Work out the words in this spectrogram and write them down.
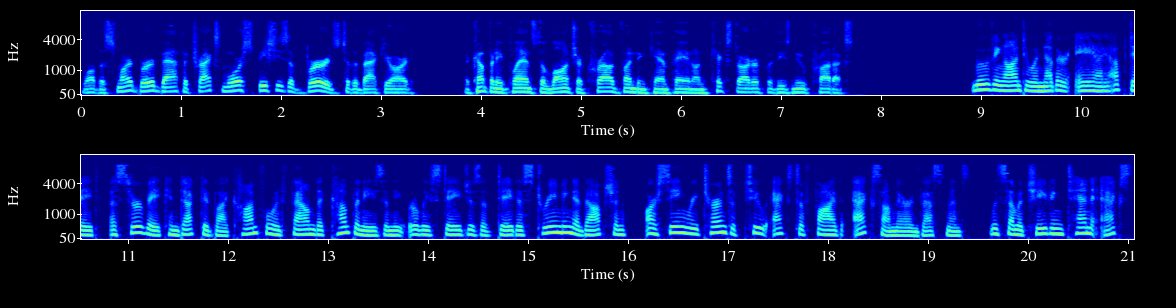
while the smart bird bath attracts more species of birds to the backyard. The company plans to launch a crowdfunding campaign on Kickstarter for these new products, Moving on to another AI update, a survey conducted by Confluent found that companies in the early stages of data streaming adoption are seeing returns of 2x to 5x on their investments, with some achieving 10x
